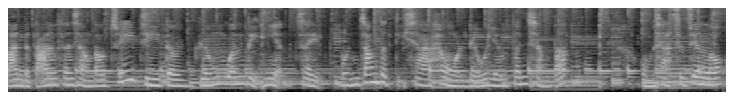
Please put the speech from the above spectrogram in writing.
把你的答案分享到这一集的原文里面，在文章的底下和我留言分享吧。我们下次见喽。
